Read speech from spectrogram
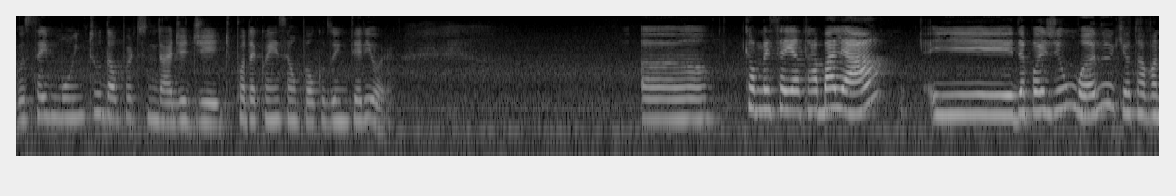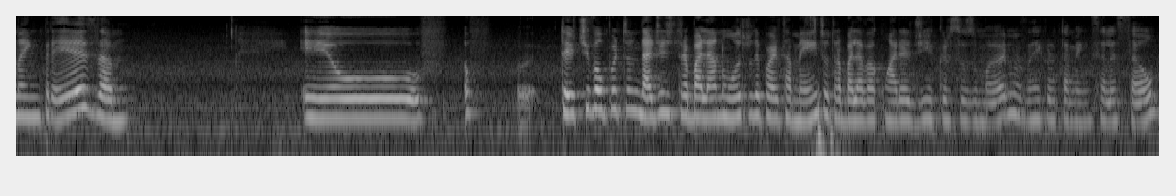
Gostei muito da oportunidade de, de poder conhecer um pouco do interior. Uh, comecei a trabalhar e depois de um ano que eu tava na empresa, eu eu tive a oportunidade de trabalhar num outro departamento, eu trabalhava com área de recursos humanos, recrutamento e seleção.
